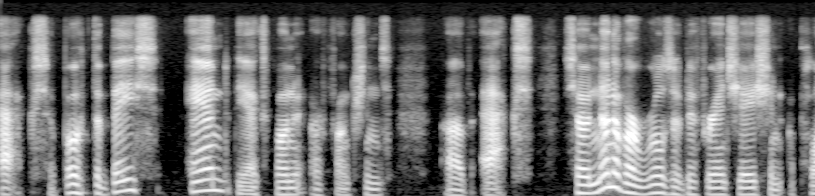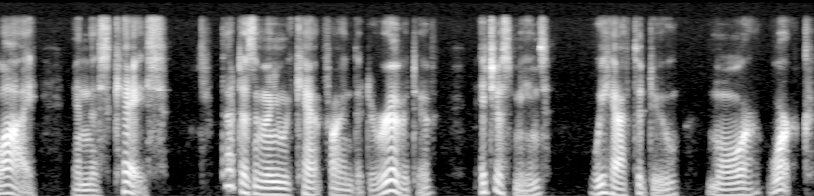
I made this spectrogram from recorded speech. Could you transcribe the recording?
x. So both the base and the exponent are functions of x. So none of our rules of differentiation apply in this case. That doesn't mean we can't find the derivative. It just means we have to do more work.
